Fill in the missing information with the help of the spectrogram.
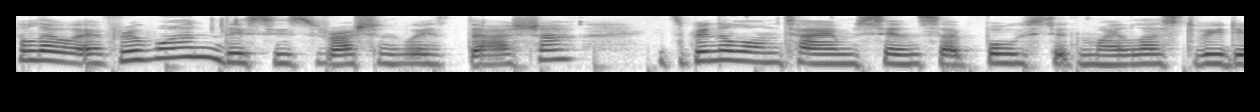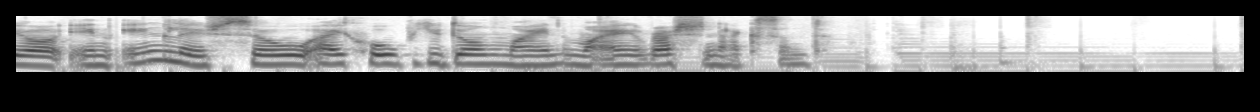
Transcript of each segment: Hello everyone, this is Russian with Dasha. It's been a long time since I posted my last video in English, so I hope you don't mind my Russian accent.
